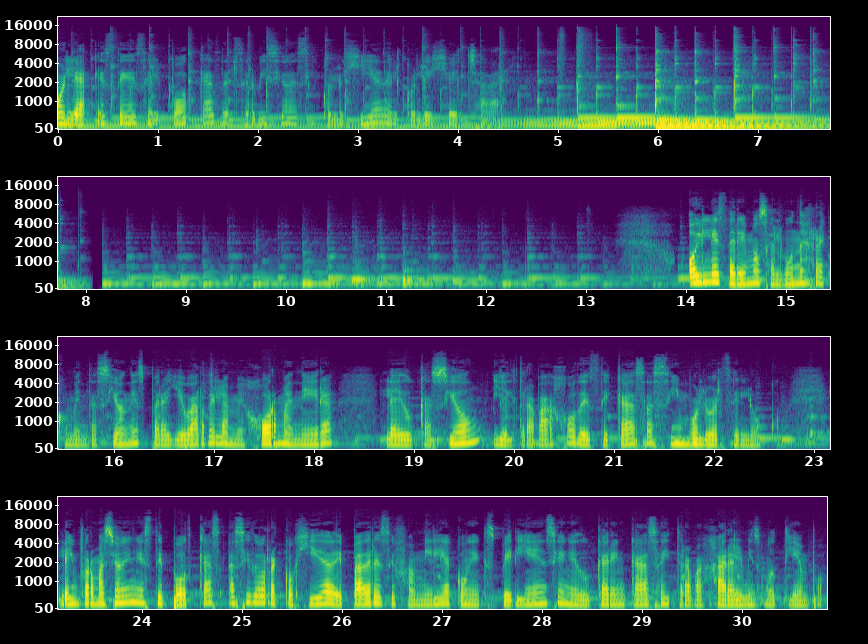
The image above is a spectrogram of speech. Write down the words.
Hola, este es el podcast del Servicio de Psicología del Colegio El Chadal. Hoy les daremos algunas recomendaciones para llevar de la mejor manera la educación y el trabajo desde casa sin volverse loco. La información en este podcast ha sido recogida de padres de familia con experiencia en educar en casa y trabajar al mismo tiempo.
